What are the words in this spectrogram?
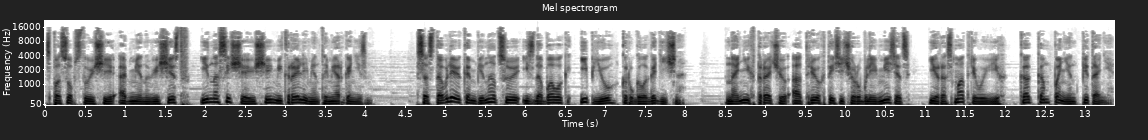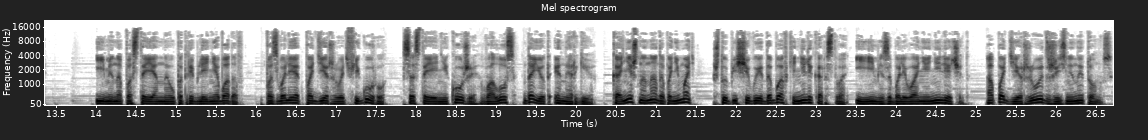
способствующие обмену веществ и насыщающие микроэлементами организм. Составляю комбинацию из добавок и пью круглогодично. На них трачу от 3000 рублей в месяц и рассматриваю их как компонент питания. Именно постоянное употребление БАДов позволяет поддерживать фигуру, состояние кожи, волос, дает энергию. Конечно, надо понимать, что пищевые добавки не лекарства и ими заболевания не лечат, а поддерживают жизненный тонус.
